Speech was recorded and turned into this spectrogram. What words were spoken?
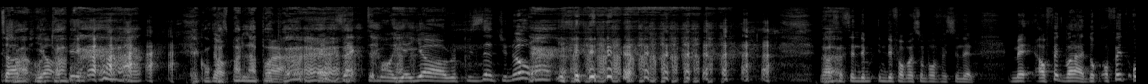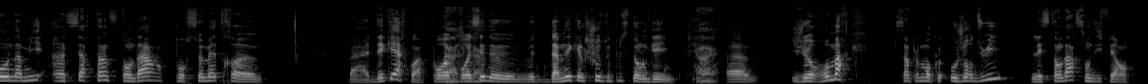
top, yo. et qu'on fasse pas de la pop. Exactement, yeah, yo, represent, you know. non, ça, c'est une, une, déformation professionnelle. Mais en fait, voilà. Donc, en fait, on a mis un certain standard pour se mettre. Euh, bah, d'équerre, quoi, pour, pour essayer d'amener quelque chose de plus dans le game. Euh, je remarque simplement qu'aujourd'hui, les standards sont différents.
